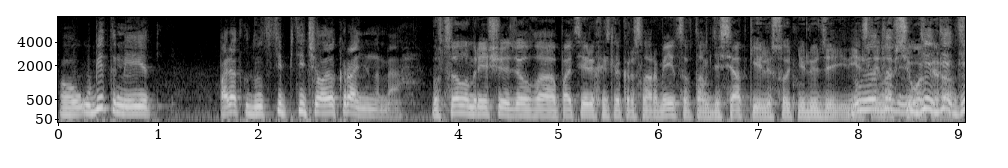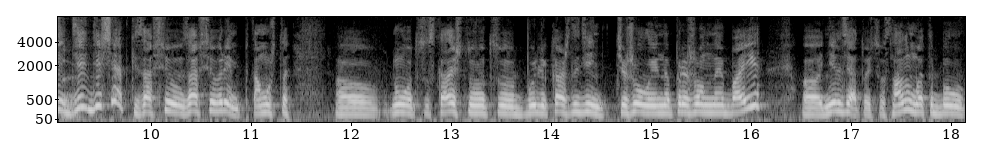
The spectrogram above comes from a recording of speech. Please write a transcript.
убитыми и порядка 25 человек ранеными. Но ну, в целом речь идет о потерях, если красноармейцев, там десятки или сотни людей, ну, если на всю де- операцию. Де- де- десятки за все, за все время, потому что, ну вот сказать, что вот были каждый день тяжелые напряженные бои, Э, нельзя. То есть в основном это был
